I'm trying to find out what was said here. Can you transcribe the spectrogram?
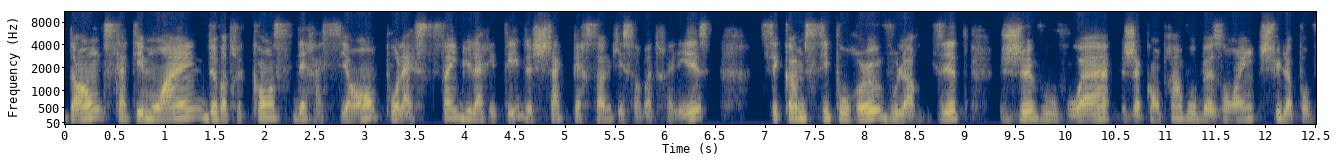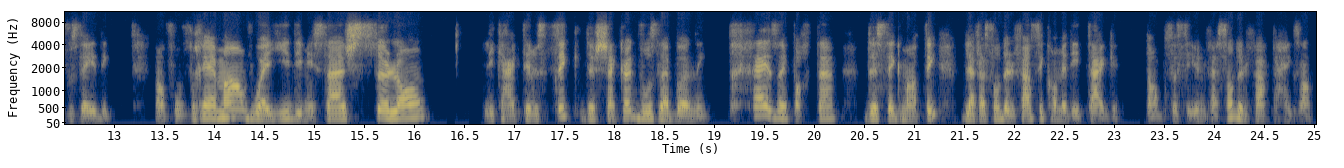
Donc, ça témoigne de votre considération pour la singularité de chaque personne qui est sur votre liste. C'est comme si pour eux, vous leur dites, je vous vois, je comprends vos besoins, je suis là pour vous aider. Donc, il faut vraiment envoyer des messages selon les caractéristiques de chacun de vos abonnés. Très important de segmenter. La façon de le faire, c'est qu'on met des tags. Donc, ça, c'est une façon de le faire, par exemple.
